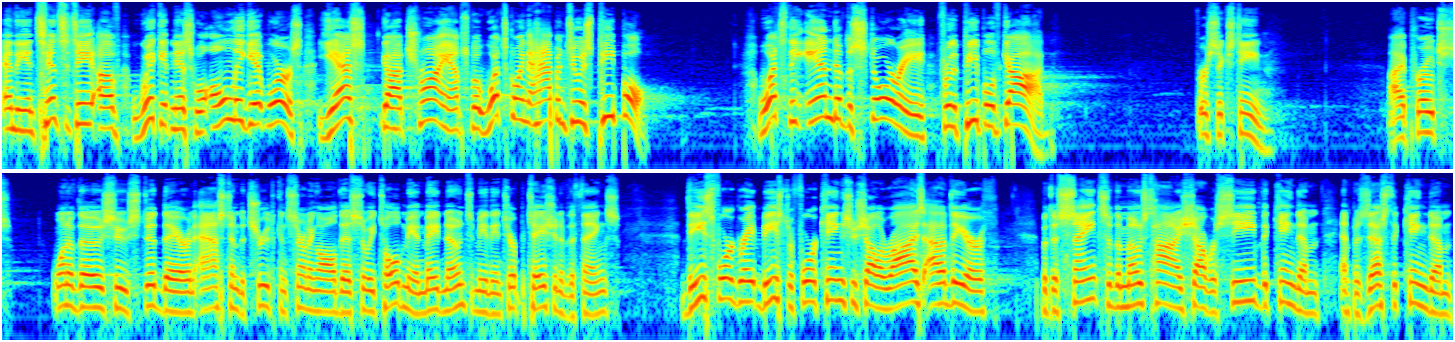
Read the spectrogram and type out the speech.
and the intensity of wickedness will only get worse. Yes, God triumphs, but what's going to happen to his people? What's the end of the story for the people of God? Verse 16 I approached one of those who stood there and asked him the truth concerning all this. So he told me and made known to me the interpretation of the things. These four great beasts are four kings who shall arise out of the earth, but the saints of the Most High shall receive the kingdom and possess the kingdom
